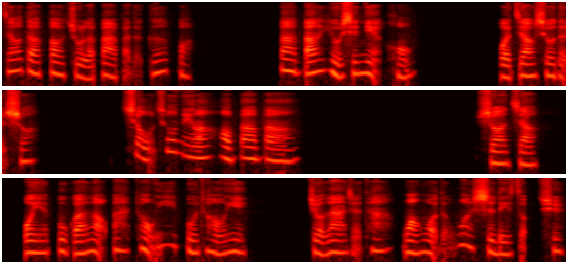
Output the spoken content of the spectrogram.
娇的抱住了爸爸的胳膊。爸爸有些脸红，我娇羞的说：“求求你了，好爸爸。”说着，我也不管老爸同意不同意，就拉着他往我的卧室里走去。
